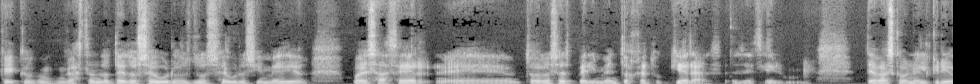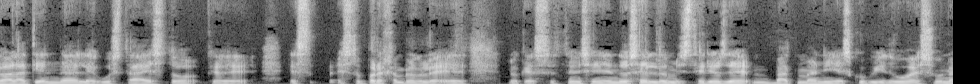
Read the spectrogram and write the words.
que gastándote dos euros, dos euros y medio, puedes hacer eh, todos los experimentos que tú quieras. Es decir, te vas con el crío a la tienda, le gusta esto, que es, esto, por ejemplo, eh, lo que estoy enseñando es el Los misterios de Batman y Scooby-Doo, es un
